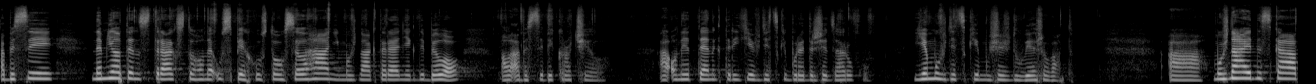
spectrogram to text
Aby si neměl ten strach z toho neúspěchu, z toho selhání, možná které někdy bylo, ale aby si vykročil. A on je ten, který tě vždycky bude držet za ruku jemu vždycky můžeš důvěřovat. A možná je dneska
